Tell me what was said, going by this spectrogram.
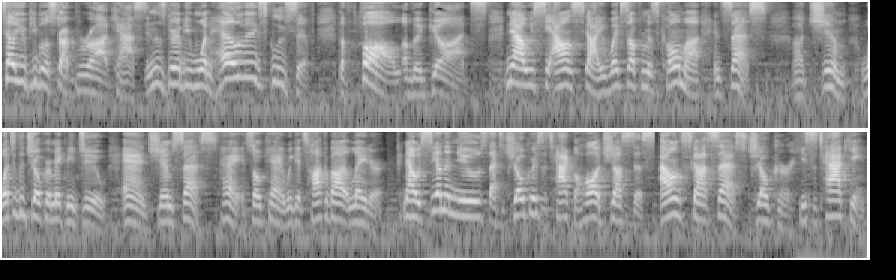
Tell your people to start broadcasting. This is gonna be one hell of an exclusive. The Fall of the Gods. Now we see Alan Scott. He wakes up from his coma and says, uh, Jim, what did the Joker make me do? And Jim says, hey, it's okay, we can talk about it later. Now we see on the news that the Joker has attacked the Hall of Justice. Alan Scott says, Joker, he's attacking.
